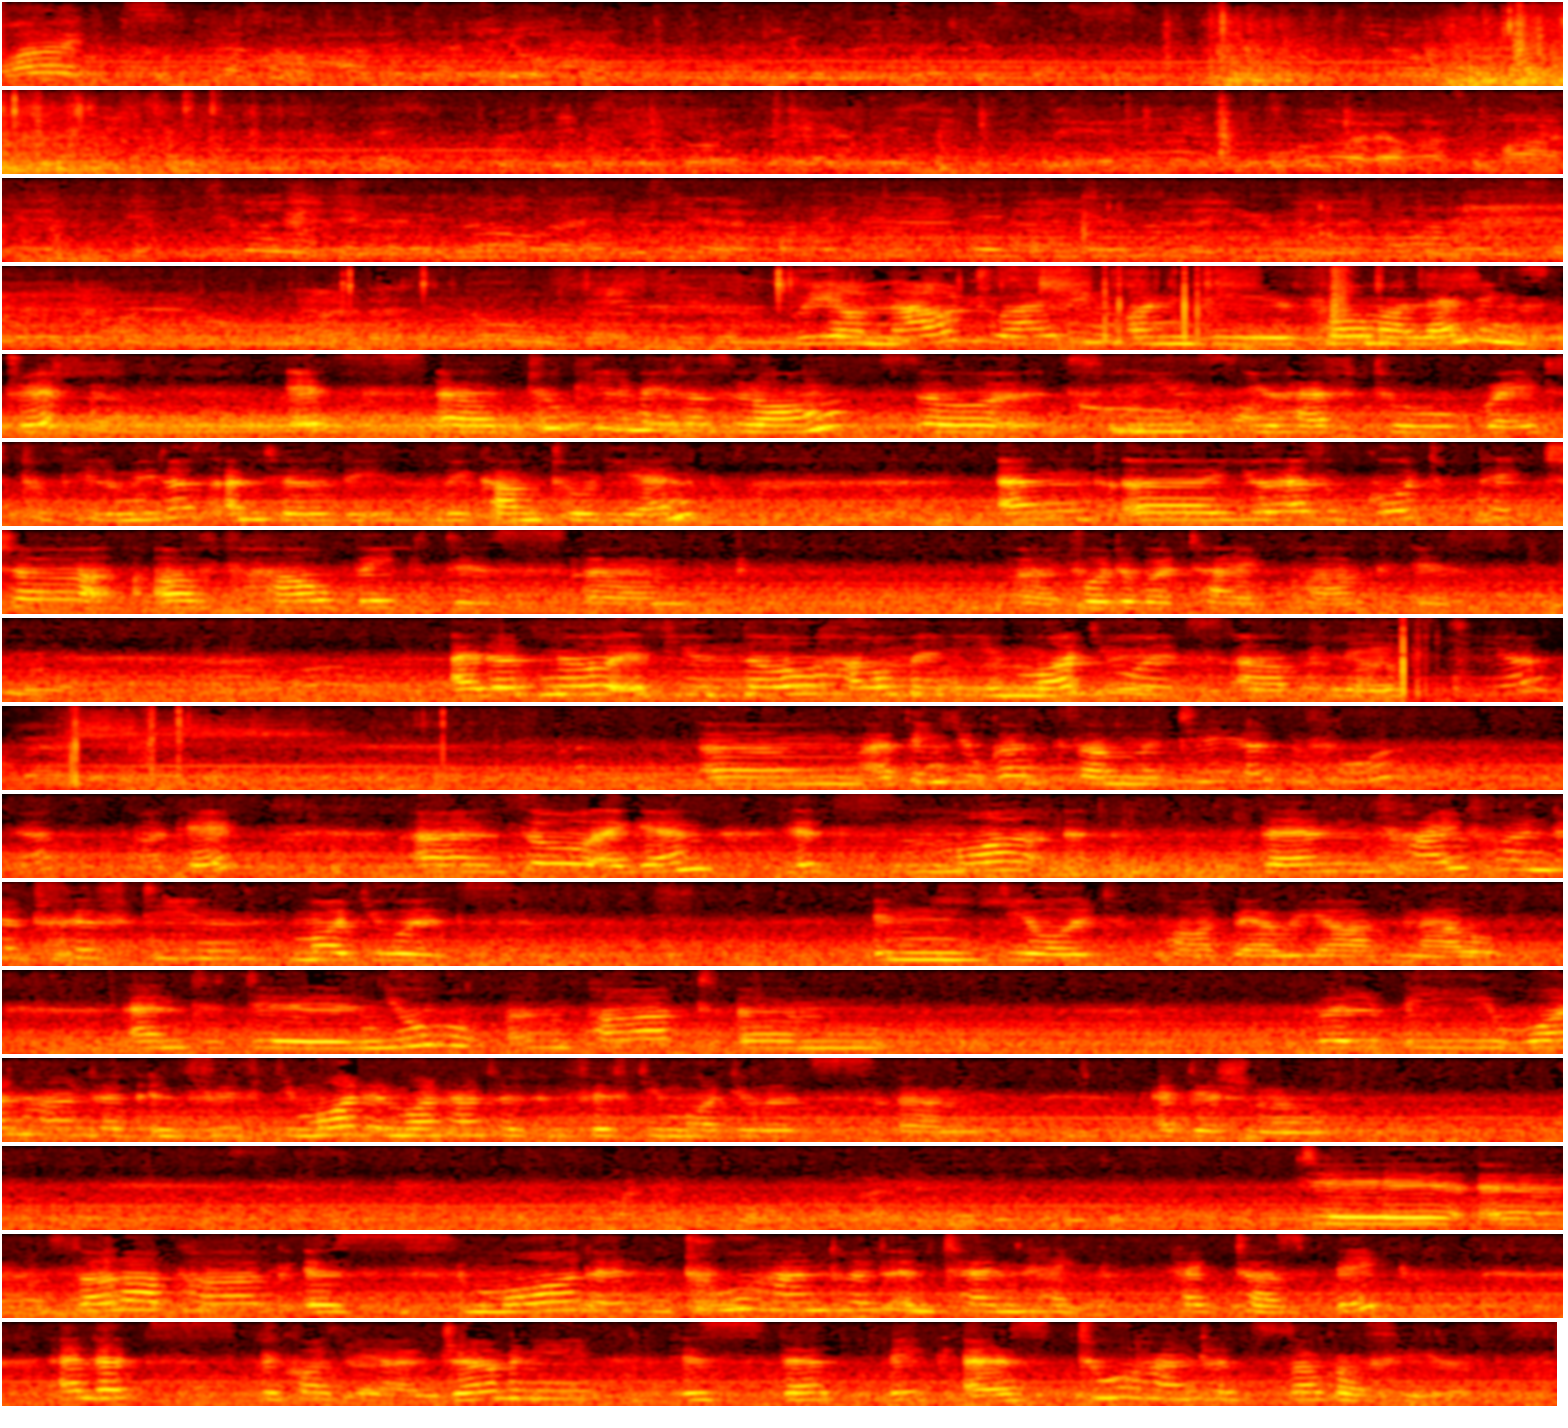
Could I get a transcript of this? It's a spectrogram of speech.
de We are now driving on the former landing strip. It's uh, two kilometers long, so it means you have to wait two kilometers until the, we come to the end. And uh, you have a good picture of how big this um, uh, photovoltaic park is. I don't know if you know how many modules are placed here. Um, I think you got some material before. Yeah. Okay. Uh, so again, it's more than 515 modules in the old park where we are now, and the new uh, part um, will be 150, more than 150 modules um, additional. The uh, solar park is more than 210 hec- hectares big, and that's because we are in Germany, is that big as 200 soccer fields.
